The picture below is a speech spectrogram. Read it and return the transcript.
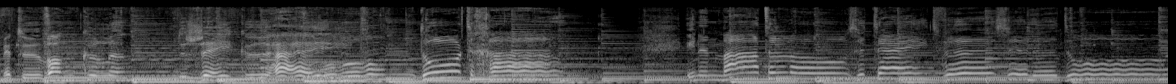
met de wankelende zekerheid. Om door te gaan in een mateloze tijd. We zullen doorgaan.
